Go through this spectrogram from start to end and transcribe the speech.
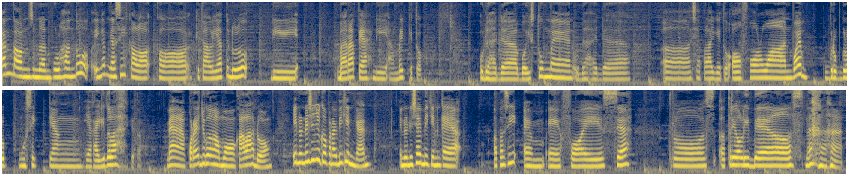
kan tahun 90-an tuh ingat gak sih kalau kalau kita lihat tuh dulu di barat ya di Amrik gitu. Udah ada Boys to Men udah ada uh, siapa lagi tuh? All for One boy grup-grup musik yang ya kayak gitulah gitu. Nah Korea juga nggak mau kalah dong. Indonesia juga pernah bikin kan? Indonesia bikin kayak apa sih? MA Voice ya. Terus uh, Trio Libels. Nah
